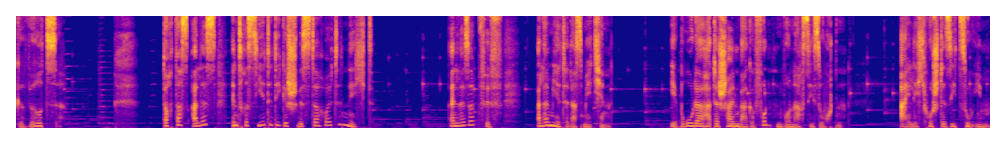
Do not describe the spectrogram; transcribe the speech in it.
Gewürze. Doch das alles interessierte die Geschwister heute nicht. Ein leiser Pfiff alarmierte das Mädchen. Ihr Bruder hatte scheinbar gefunden, wonach sie suchten. Eilig huschte sie zu ihm.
